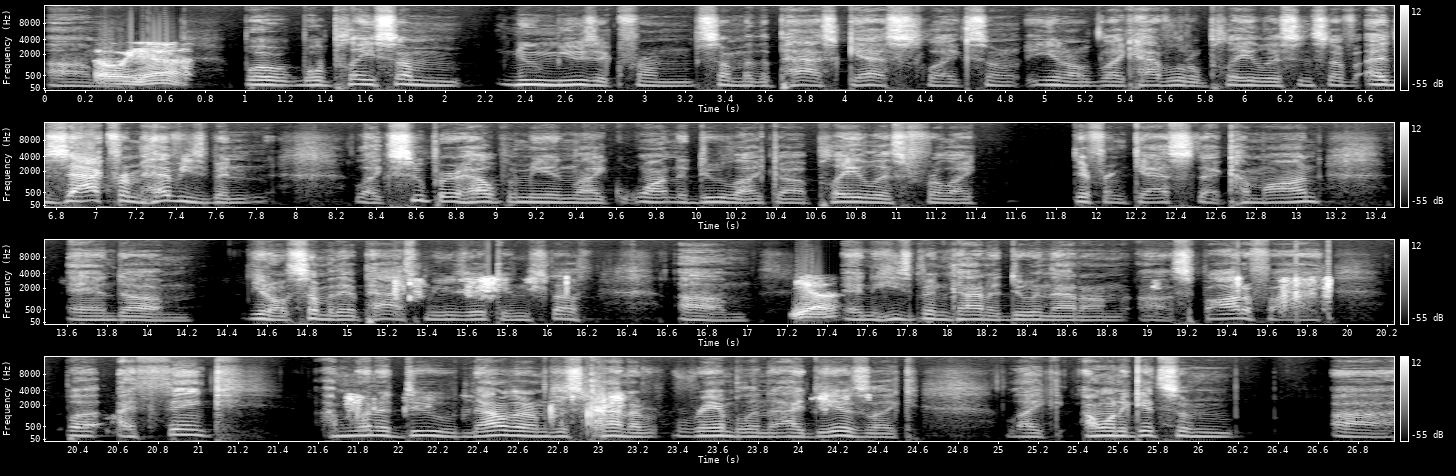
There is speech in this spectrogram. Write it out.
Um Oh yeah, we'll we'll play some new music from some of the past guests, like some you know, like have little playlists and stuff. Uh, Zach from Heavy's been like super helping me and like wanting to do like a playlist for like different guests that come on, and um, you know, some of their past music and stuff. Um, yeah. and he's been kind of doing that on uh, Spotify. But I think I'm gonna do now that I'm just kind of rambling ideas. Like, like I want to get some. Uh,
